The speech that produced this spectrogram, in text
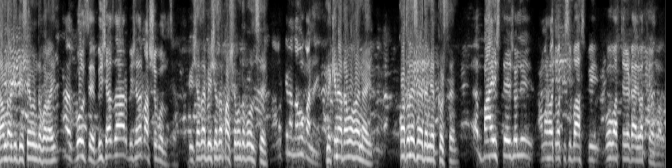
দাম দর কি দিছে পর্যন্ত বড়াই? হ্যাঁ, বলছে বিশ হাজার বিশ হাজার পাঁচশো বলছে। বিশ হাজার বিশ হাজার পাঁচশো মতো বলছে। আমার কেনা দামও কা নাই। মানে কেনা দামও হয় নাই। কত লেছে এটা নিয়ত করছেন? বাইশ তেইশ হলে আমার হয়তো কিছু বাঁচবি। বউ বাচ্চাকে ডাইল ভাত খেতে পারব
